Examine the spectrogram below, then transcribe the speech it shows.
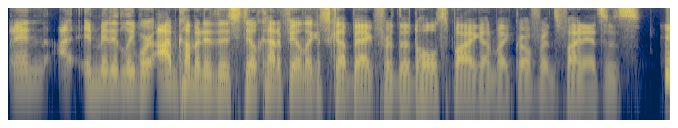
And I, admittedly, we're I'm coming to this still kind of feeling like a scumbag for the whole spying on my girlfriend's finances.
